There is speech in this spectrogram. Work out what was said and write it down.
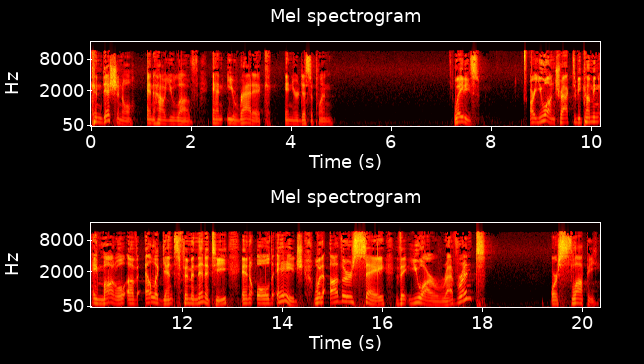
Conditional in how you love, and erratic in your discipline. Ladies, are you on track to becoming a model of elegant femininity in old age? Would others say that you are reverent or sloppy,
